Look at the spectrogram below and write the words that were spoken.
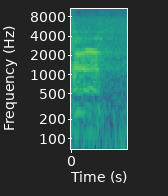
Uh-huh.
